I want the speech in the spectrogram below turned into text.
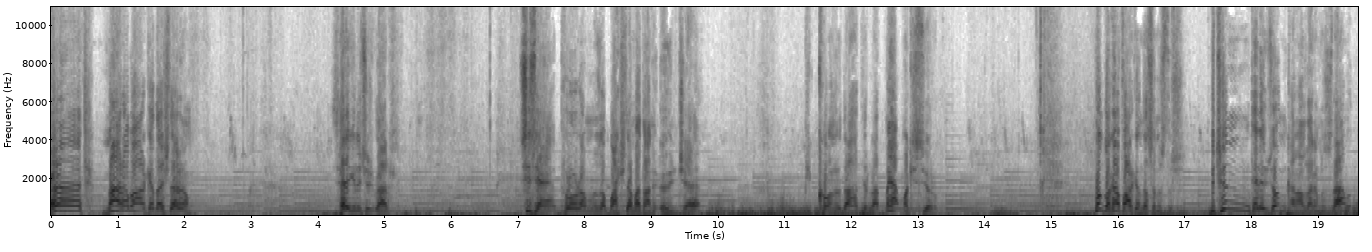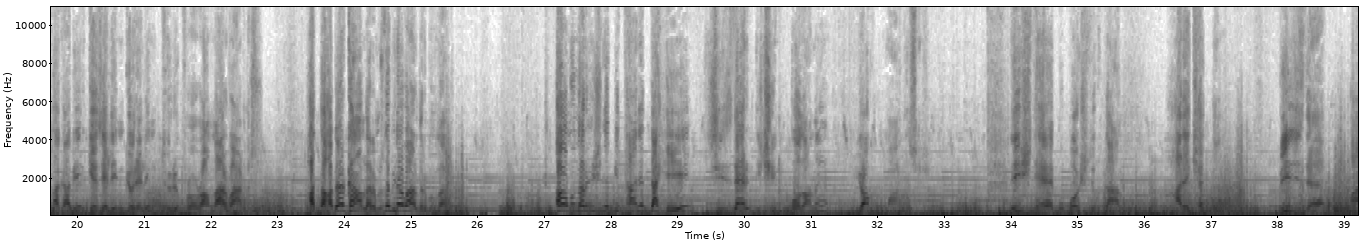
Evet, merhaba arkadaşlarım. Sevgili çocuklar, size programımıza başlamadan önce bir konuda hatırlatma yapmak istiyorum. Mutlaka farkındasınızdır. Bütün televizyon kanallarımızda mutlaka bir gezelim görelim türü programlar vardır. Hatta haber kanallarımızda bile vardır bunlar. Ama bunların içinde bir tane dahi sizler için olanı yok maalesef. İşte bu boşluktan hareketle biz de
